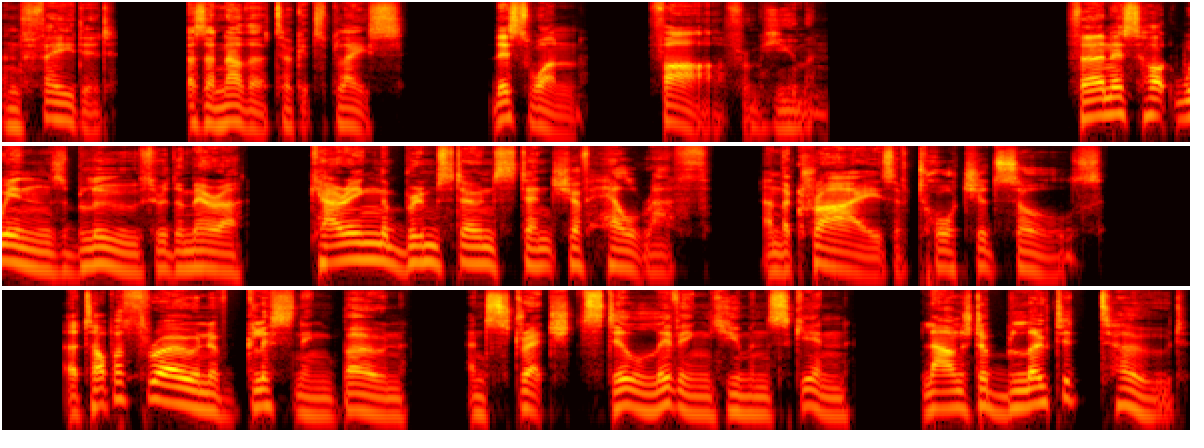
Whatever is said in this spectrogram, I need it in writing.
and faded as another took its place, this one far from human. Furnace hot winds blew through the mirror, carrying the brimstone stench of Hellwrath and the cries of tortured souls. Atop a throne of glistening bone and stretched, still living human skin, lounged a bloated toad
